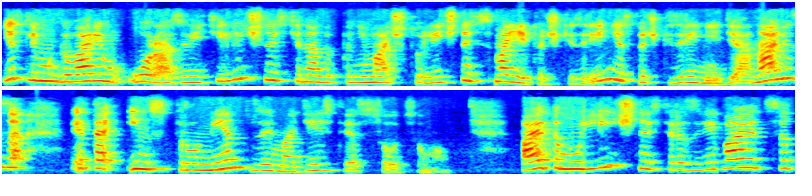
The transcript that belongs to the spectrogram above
Если мы говорим о развитии личности, надо понимать, что личность с моей точки зрения, с точки зрения дианализа, это инструмент взаимодействия с социумом. Поэтому личность развивается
